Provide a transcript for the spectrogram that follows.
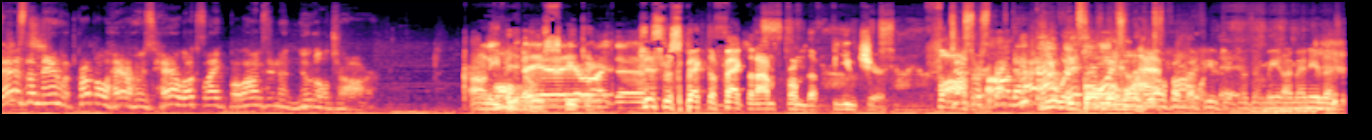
says the man with purple hair whose hair looks like belongs in a noodle jar. I don't even oh, know Yeah, speaking. right. Disrespect the fact that I'm from the future. Father, Disrespect um, that you and this Bulma will have deal fun with. with future doesn't mean I'm any less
